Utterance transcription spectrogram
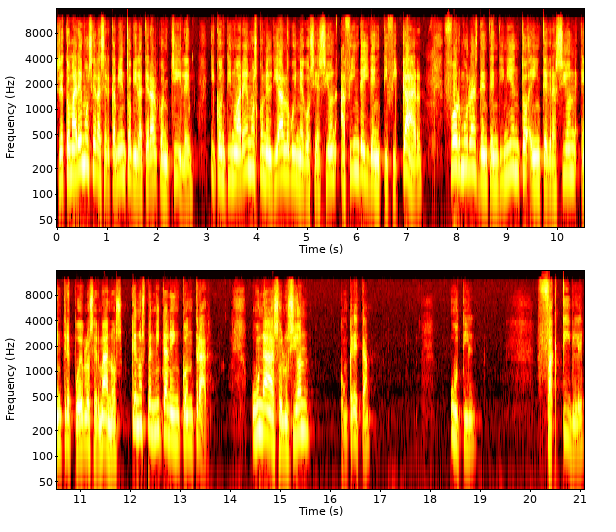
Retomaremos el acercamiento bilateral con Chile y continuaremos con el diálogo y negociación a fin de identificar fórmulas de entendimiento e integración entre pueblos hermanos que nos permitan encontrar una solución concreta, útil, factible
